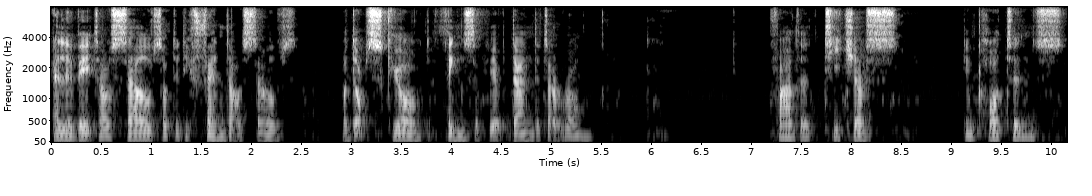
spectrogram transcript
elevate ourselves or to defend ourselves or to obscure the things that we have done that are wrong. Father, teach us the importance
